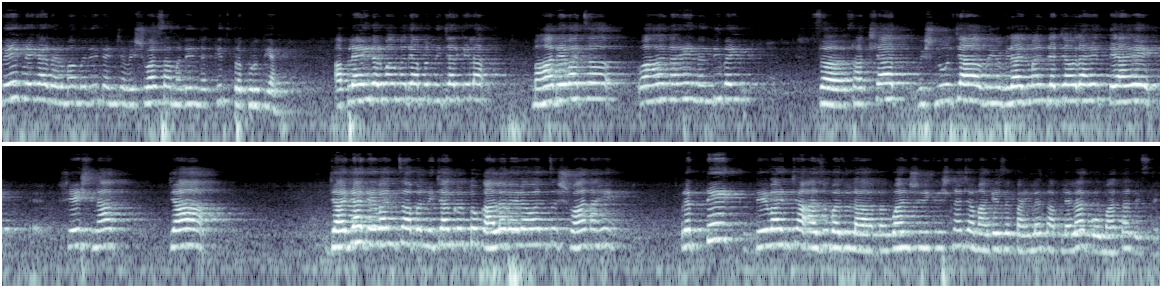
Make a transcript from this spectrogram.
वेगवेगळ्या धर्मामध्ये त्यांच्या विश्वासामध्ये नक्कीच प्रकृती आहे. आपल्याही धर्मामध्ये आपण विचार केला महादेवाचं वाहन आहे नंदीबाई स- साक्षात विष्णूच्या विराजमान ज्याच्यावर आहेत ते आहे शेषनाथ. ज्या ज्या ज्या देवांचा आपण विचार करतो कालभैरवांचं श्वान आहे प्रत्येक देवांच्या आजूबाजूला भगवान श्रीकृष्णाच्या मागे जर पाहिलं तर आपल्याला गोमाता दिसते.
